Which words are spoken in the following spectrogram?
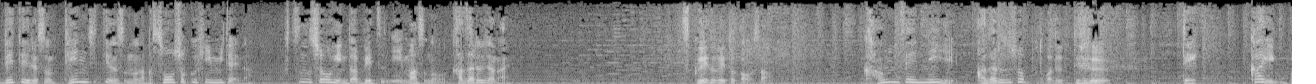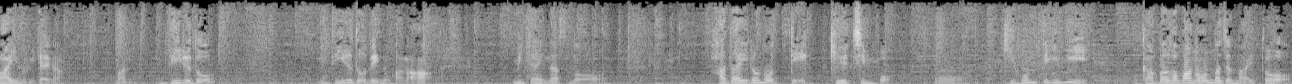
出てるその展示っていうのはそのなんか装飾品みたいな、普通の商品とは別に、まあその飾るじゃない。机の上とかをさ、完全にアダルトショップとかで売ってる、でっかいバイブみたいな、まあ、ディルド？ディルドでいいのかな？みたいな、その、肌色のでっけえチンポ。基本的にガバガバの女じゃないと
